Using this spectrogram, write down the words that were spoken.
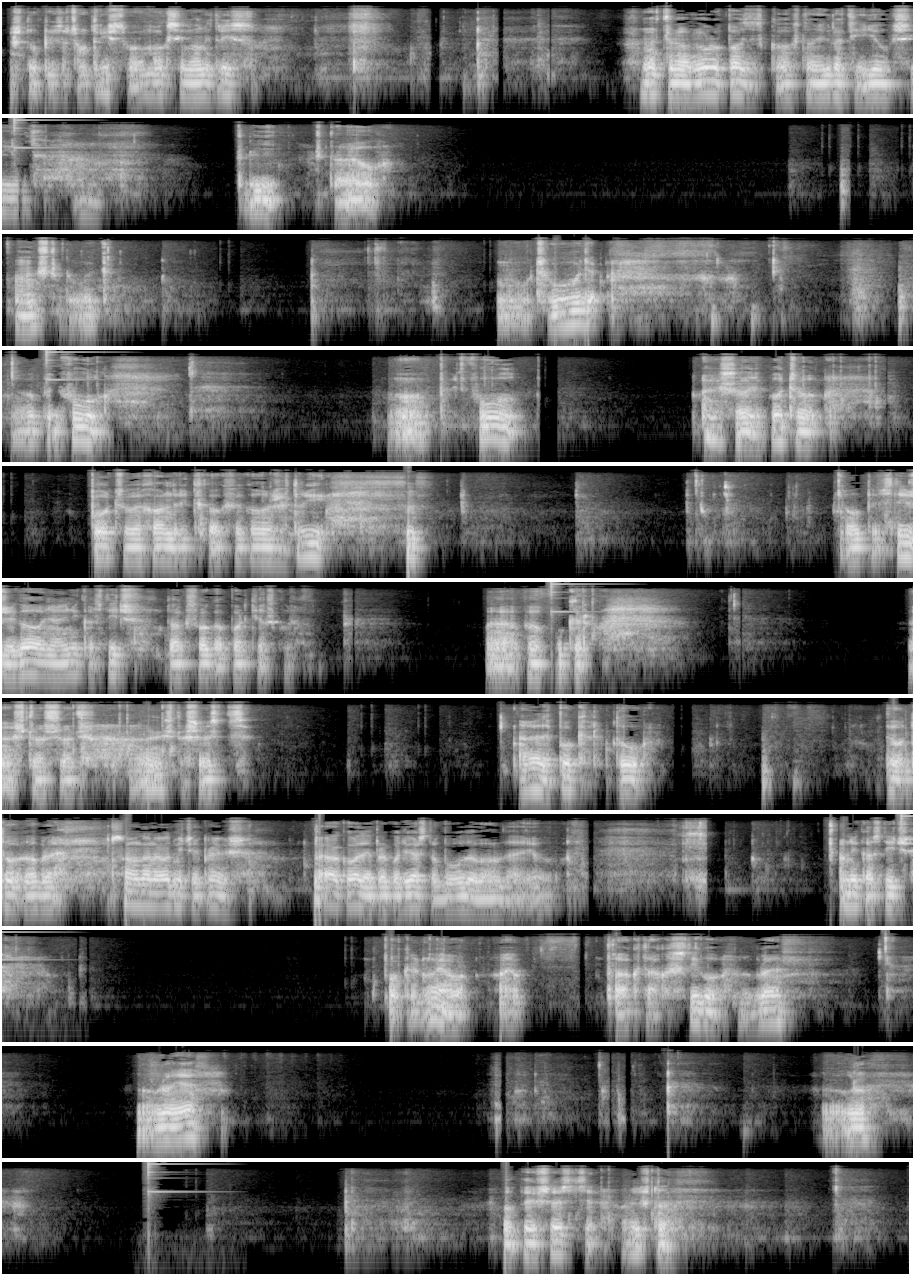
Što upisat ćemo 300, maksimalni 300. Natural Europas, kohtā igratīja jau siet. 3, 12. Ну, что думаете? Вот сегодня. Open full. Open full. Sorry, bottle. Je handrit, kako se kaže, tri. Opet stiže ganja i nikad stiče, tako svaka partija skoro. Evo pa poker. E šta sad? Nešto šestice. Ajde poker, tu. To, to, dobro. Samo da ne odmiče previše. Ako ode preko 200 budova, onda je ovo. Nikad stiče. Poker, no evo, evo. Tako, tako, stigo, dobro je. Dobro je. Dobro. Šestice, ništa.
